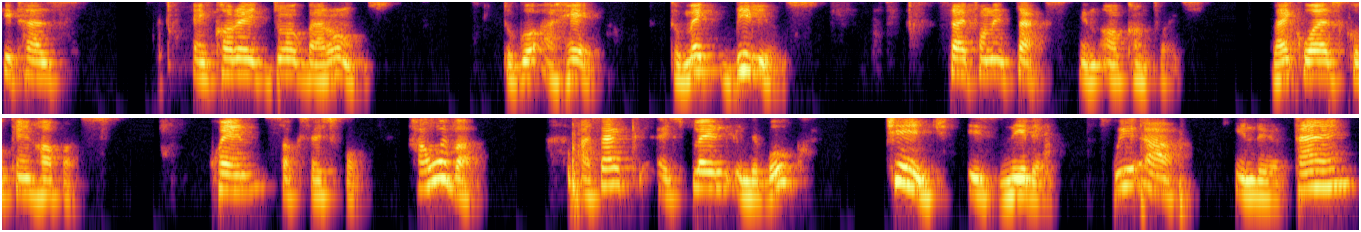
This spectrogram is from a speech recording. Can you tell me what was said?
it has encouraged drug barons to go ahead to make billions, siphoning tax in our countries. Likewise, cocaine hoppers when successful. However, as I explained in the book, change is needed. We are in the time,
